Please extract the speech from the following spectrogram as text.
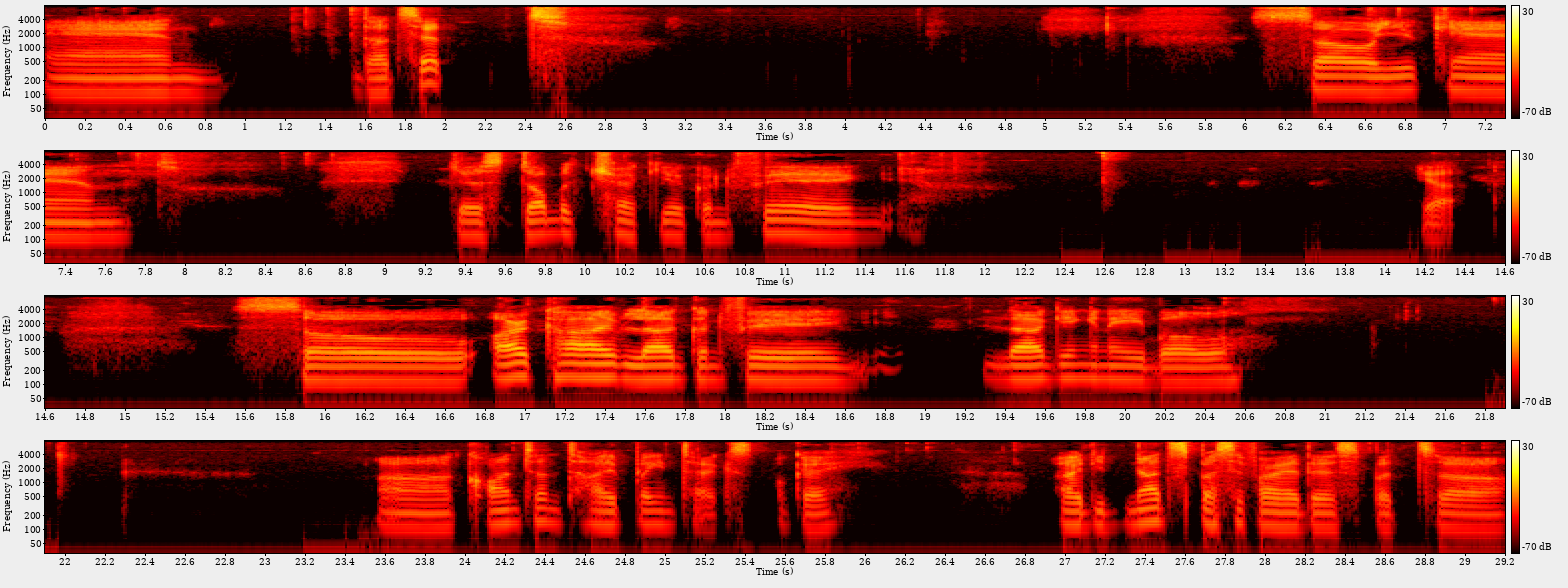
And that's it. So you can just double check your config. Yeah. So archive log config logging enable uh, content type plain text. Okay. I did not specify this, but uh,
